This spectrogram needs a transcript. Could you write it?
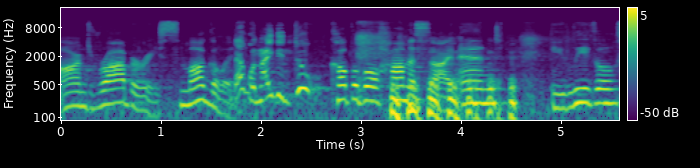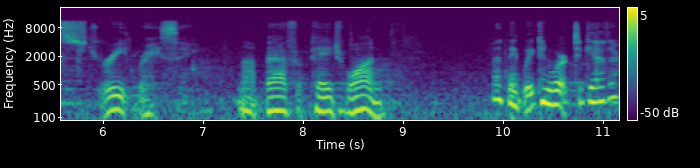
armed robbery, smuggling, That one I did too. culpable homicide, and illegal street racing. Not bad for page one. I think we can work together.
